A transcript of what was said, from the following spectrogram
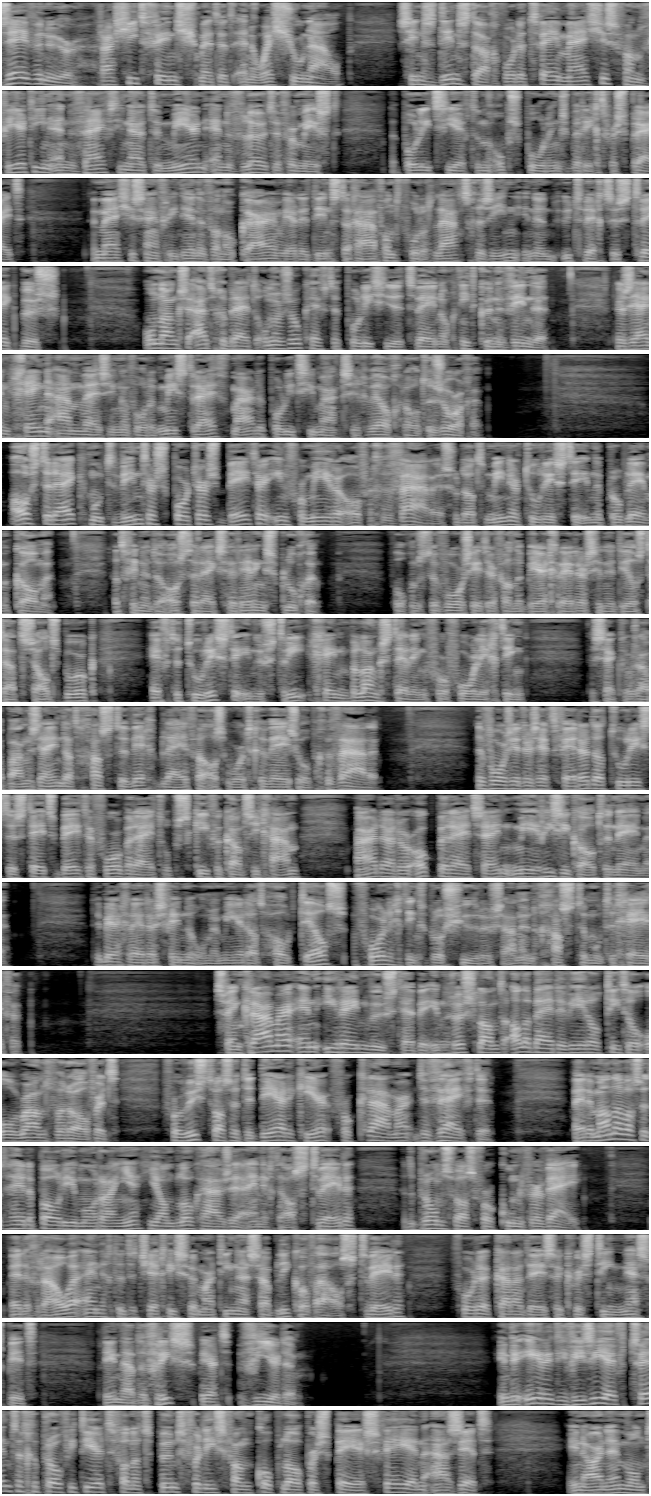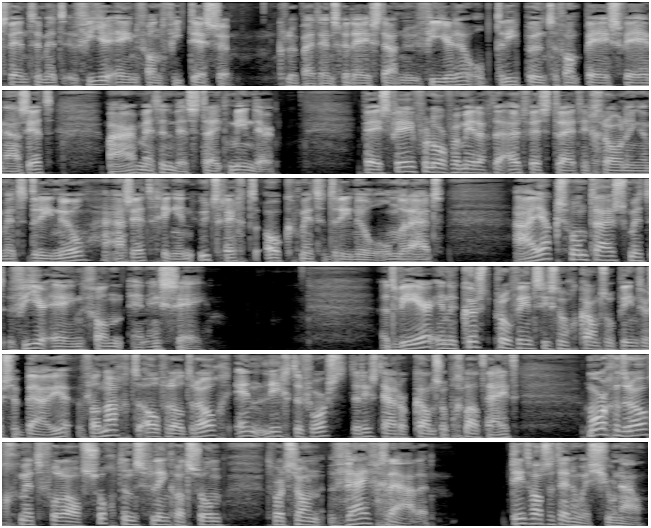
7 uur, Rachid Finch met het NOS-journaal. Sinds dinsdag worden twee meisjes van 14 en 15 uit de Meern en Vleuten vermist. De politie heeft een opsporingsbericht verspreid. De meisjes zijn vriendinnen van elkaar en werden dinsdagavond voor het laatst gezien in een Utrechtse streekbus. Ondanks uitgebreid onderzoek heeft de politie de twee nog niet kunnen vinden. Er zijn geen aanwijzingen voor een misdrijf, maar de politie maakt zich wel grote zorgen. Oostenrijk moet wintersporters beter informeren over gevaren... zodat minder toeristen in de problemen komen. Dat vinden de Oostenrijkse reddingsploegen. Volgens de voorzitter van de bergredders in de deelstaat Salzburg... heeft de toeristenindustrie geen belangstelling voor voorlichting. De sector zou bang zijn dat gasten wegblijven als wordt gewezen op gevaren. De voorzitter zegt verder dat toeristen steeds beter voorbereid op skivakantie gaan... maar daardoor ook bereid zijn meer risico te nemen. De bergredders vinden onder meer dat hotels voorlichtingsbrochures aan hun gasten moeten geven. Sven Kramer en Irene Wust hebben in Rusland allebei de wereldtitel allround veroverd. Voor Wust was het de derde keer, voor Kramer de vijfde. Bij de mannen was het hele podium oranje. Jan Blokhuizen eindigde als tweede. Het brons was voor Koen Verwij. Bij de vrouwen eindigde de Tsjechische Martina Sablikova als tweede... voor de Canadese Christine Nesbit. Linda de Vries werd vierde. In de eredivisie heeft Twente geprofiteerd van het puntverlies van koplopers PSV en AZ. In Arnhem won Twente met 4-1 van Vitesse. Club uit Enschede staat nu vierde op drie punten van PSV en AZ, maar met een wedstrijd minder. PSV verloor vanmiddag de uitwedstrijd in Groningen met 3-0. AZ ging in Utrecht ook met 3-0 onderuit. Ajax won thuis met 4-1 van NEC. Het weer. In de kustprovincies nog kans op winterse buien. Vannacht overal droog en lichte vorst. Er is daardoor kans op gladheid. Morgen droog, met vooral ochtends flink wat zon. Het wordt zo'n 5 graden. Dit was het NOS Journaal.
